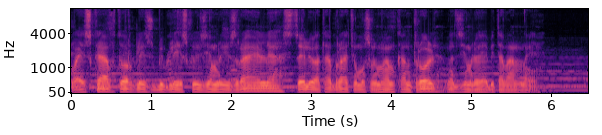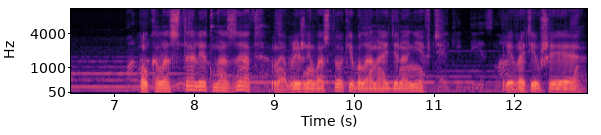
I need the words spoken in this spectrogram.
Войска вторглись в библейскую землю Израиля с целью отобрать у мусульман контроль над землей обетованной. Около ста лет назад на Ближнем Востоке была найдена нефть, превратившая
